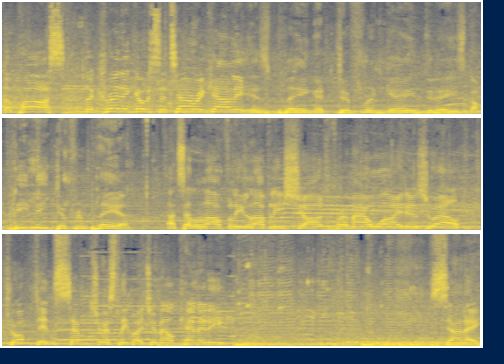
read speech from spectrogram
The pass, the credit goes to Tariq Ali. Is playing a different game today. He's a completely different player. That's a lovely, lovely shot from out wide as well. Dropped in sumptuously by Jermel Kennedy. Sane,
